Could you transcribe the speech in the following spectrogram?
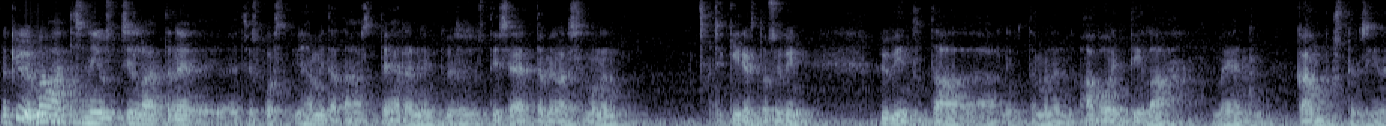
No kyllä mä laittaisin just sillä että, ne, että jos voisi ihan mitä tahansa tehdä, niin kyllä se just se, että meillä olisi semmoinen, se kirjasto olisi hyvin, hyvin tota, niin avoin tila meidän kampusten siinä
